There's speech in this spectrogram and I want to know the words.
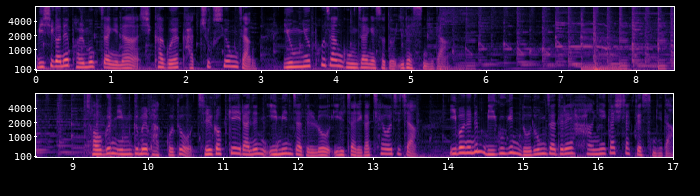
미시건의 벌목장이나 시카고의 가축 수용장, 육류 포장 공장에서도 일했습니다. 적은 임금을 받고도 즐겁게 일하는 이민자들로 일자리가 채워지자 이번에는 미국인 노동자들의 항의가 시작됐습니다.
